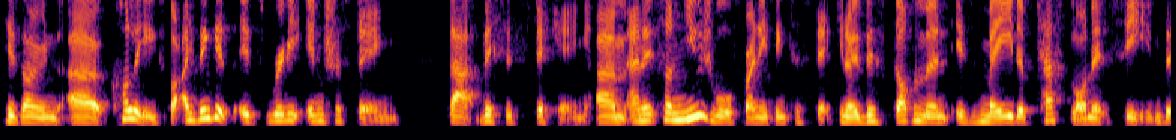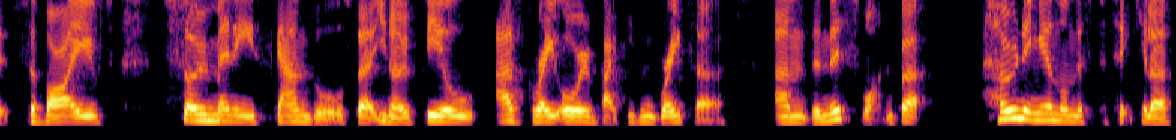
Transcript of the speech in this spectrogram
his own uh, colleagues. But I think it's it's really interesting that this is sticking, um, and it's unusual for anything to stick. You know, this government is made of Teflon. It seems it's survived so many scandals that you know feel as great or in fact even greater um, than this one. But honing in on this particular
